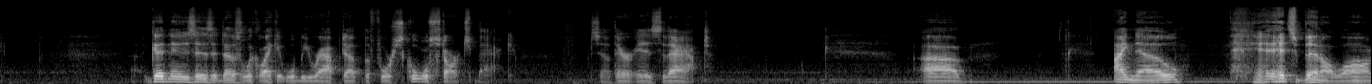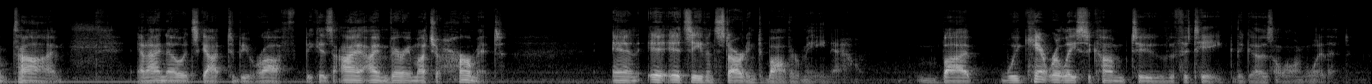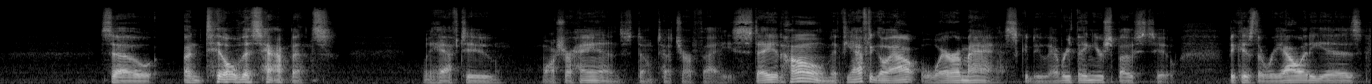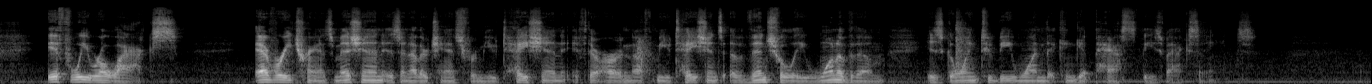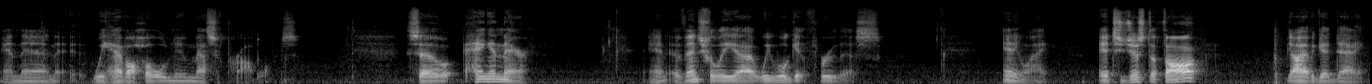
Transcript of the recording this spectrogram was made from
Good news is it does look like it will be wrapped up before school starts back. So there is that. Uh, I know it's been a long time, and I know it's got to be rough because I, I'm very much a hermit and it, it's even starting to bother me now. But we can't really succumb to the fatigue that goes along with it. So until this happens, we have to wash our hands, don't touch our face, stay at home. If you have to go out, wear a mask, do everything you're supposed to. Because the reality is, if we relax, every transmission is another chance for mutation. If there are enough mutations, eventually one of them is going to be one that can get past these vaccines. And then we have a whole new mess of problems. So hang in there. And eventually uh, we will get through this. Anyway, it's just a thought. Y'all have a good day.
